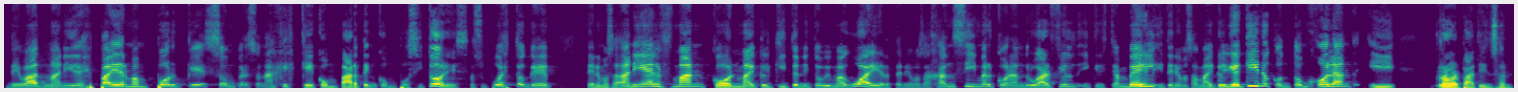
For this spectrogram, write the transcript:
de Batman y de Spider-Man porque son personajes que comparten compositores. Por supuesto que tenemos a Danny Elfman con Michael Keaton y Tobey Maguire, tenemos a Hans Zimmer con Andrew Garfield y Christian Bale y tenemos a Michael Giacchino con Tom Holland y Robert Pattinson.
